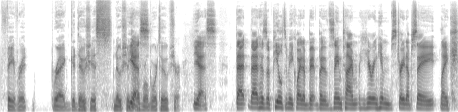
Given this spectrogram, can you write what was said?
favorite braggadocious notion Yes. of World War II. Sure. yes, that that has appealed to me quite a bit. But at the same time, hearing him straight up say like.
